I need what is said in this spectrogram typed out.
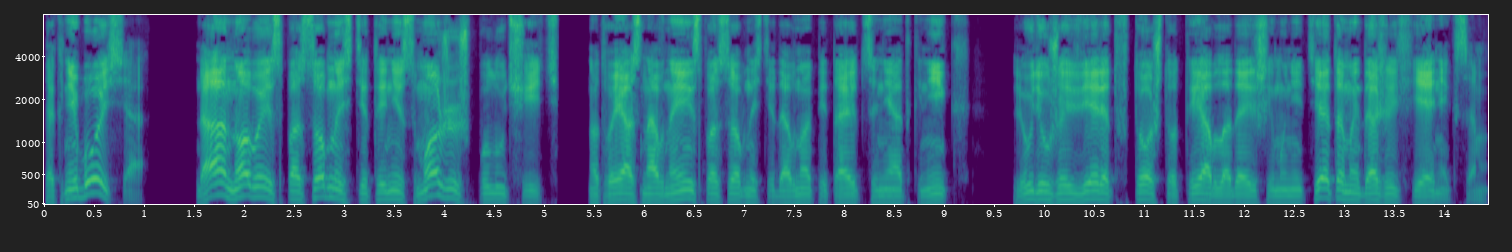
Так не бойся. Да, новые способности ты не сможешь получить, но твои основные способности давно питаются не от книг. Люди уже верят в то, что ты обладаешь иммунитетом и даже фениксом.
